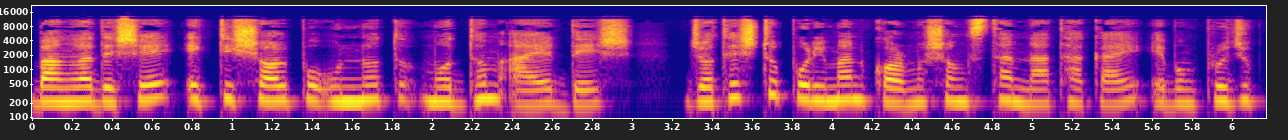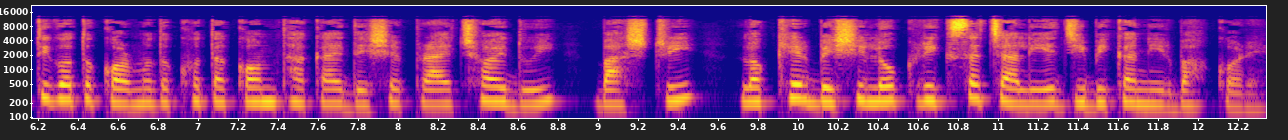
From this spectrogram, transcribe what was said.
বাংলাদেশে একটি স্বল্প, উন্নত, মধ্যম আয়ের দেশ, যথেষ্ট পরিমাণ কর্মসংস্থান না থাকায় এবং প্রযুক্তিগত কর্মদক্ষতা কম থাকায় দেশের প্রায় ছয় দুই বাষ্টি লক্ষের বেশি লোক রিক্সা চালিয়ে জীবিকা নির্বাহ করে।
